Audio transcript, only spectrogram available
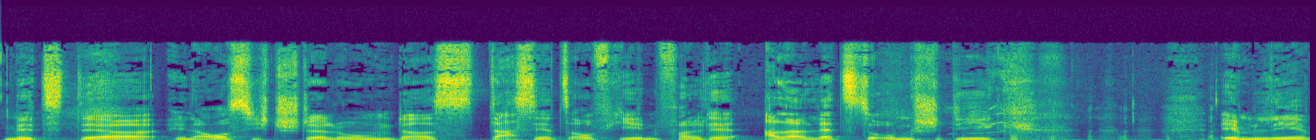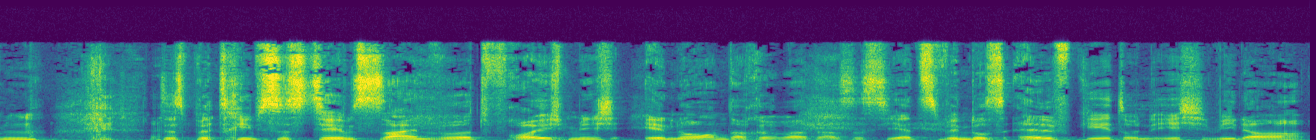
mit der Inaussichtstellung, dass das jetzt auf jeden Fall der allerletzte Umstieg im Leben des Betriebssystems sein wird, freue ich mich enorm darüber, dass es jetzt Windows 11 geht und ich wieder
